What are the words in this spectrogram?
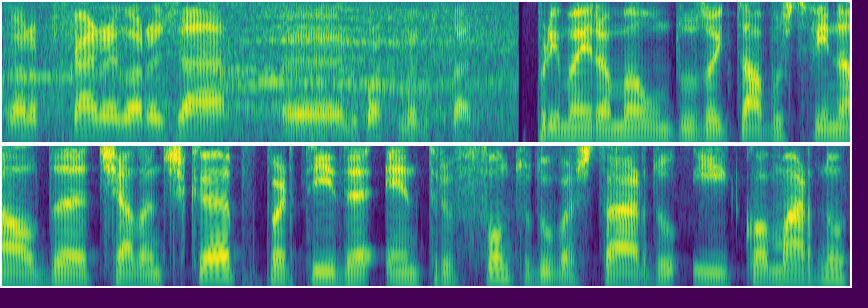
Agora focar agora já uh, no próximo adversário. Primeira mão dos oitavos de final da Challenge Cup, partida entre Fonte do Bastardo e Comarno,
